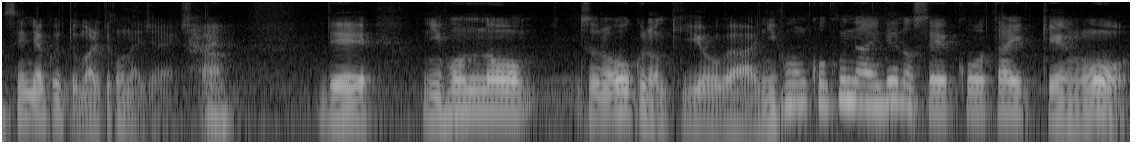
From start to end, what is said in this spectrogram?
戦略って生まれてこないじゃないですか。はい。で日本のその多くの企業が日本国内での成功体験を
